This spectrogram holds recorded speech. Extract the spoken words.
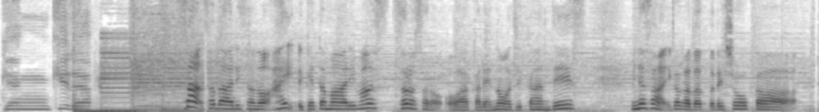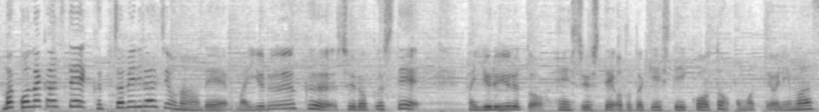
元気で。さあ佐田ありさのはい受けたまわります。そろそろお別れのお時間です。皆さんいかがだったでしょうか？まあこんな感じでくっちゃべりラジオなので、まあ、ゆるーく収録して、まあ、ゆるゆると編集してお届けしていこうと思っております。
